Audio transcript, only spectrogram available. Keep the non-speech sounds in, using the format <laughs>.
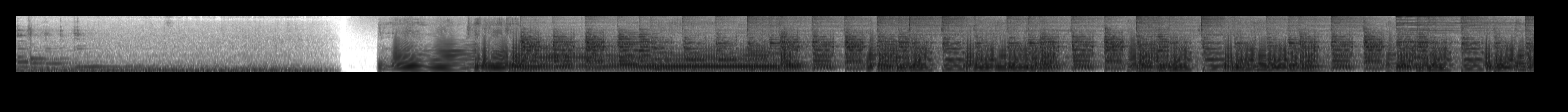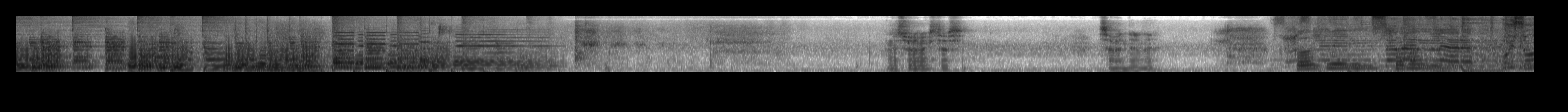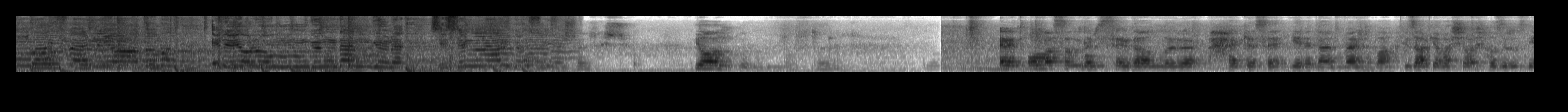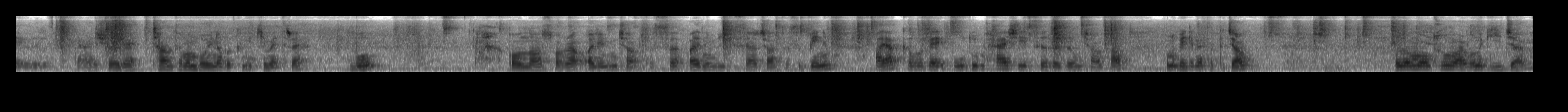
Ne Sevenlerine. sevenlere Duysunlar feryadımı Eriyorum günden güne Silsinler gözyaşı Yorgunum dostlarım. Evet, olmazsa döneriz sevdalıları. Herkese yeniden merhaba. Biz artık yavaş yavaş hazırız diyebiliriz. Yani şöyle çantamın boyuna bakın 2 metre. Bu. Ondan sonra Ali'nin çantası, Ali'nin bilgisayar çantası, benim ayakkabı ve bulduğum her şeyi sığdırdığım çantam. Bunu belime takacağım. Burada montum var, bunu giyeceğim.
